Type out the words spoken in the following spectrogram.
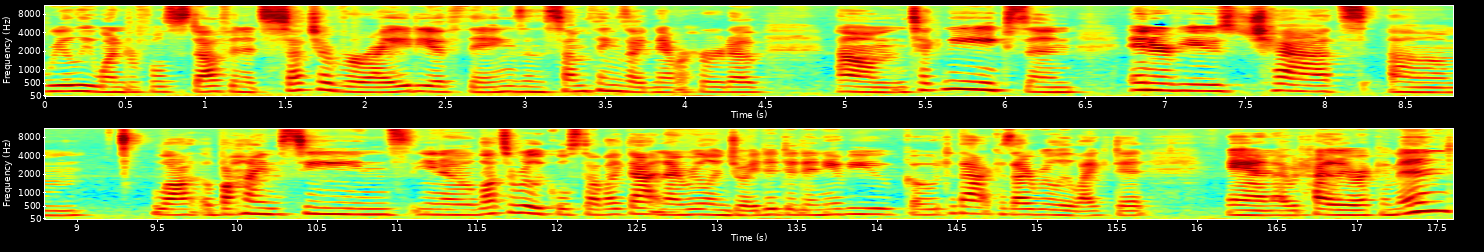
really wonderful stuff, and it's such a variety of things, and some things I'd never heard of, um, techniques and interviews, chats, um, lot behind the scenes, you know, lots of really cool stuff like that. And I really enjoyed it. Did any of you go to that? Because I really liked it, and I would highly recommend.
